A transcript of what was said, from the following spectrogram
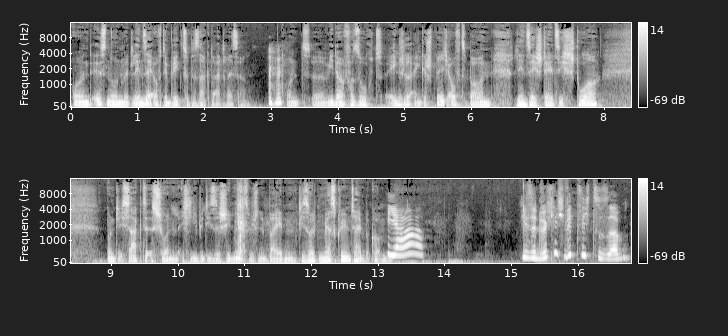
und ist nun mit Lindsay auf dem Weg zur besagter Adresse. Mhm. Und äh, wieder versucht Angel ein Gespräch aufzubauen. Lindsay stellt sich stur. Und ich sagte es schon, ich liebe diese Chemie zwischen den beiden. Die sollten mehr Screamtime bekommen. Ja. Die sind wirklich witzig zusammen.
